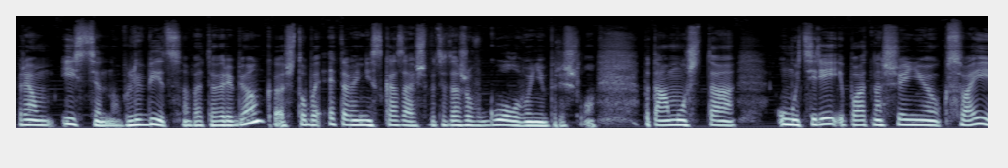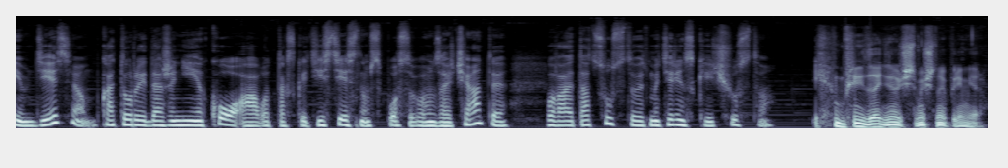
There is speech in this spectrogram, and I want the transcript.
прям истинно влюбиться в этого ребенка, чтобы этого не сказать, чтобы это даже в голову не пришло. Потому что у матерей и по отношению к своим детям, которые даже не эко, а вот, так сказать, естественным способом зачаты, бывает отсутствуют материнские чувства. Я приведу один очень смешной пример.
